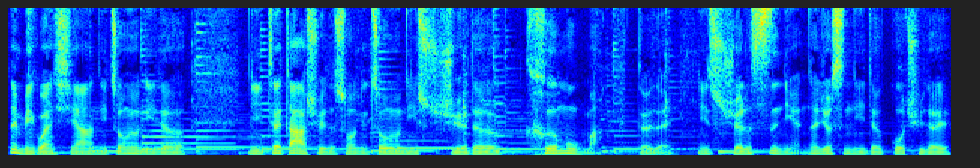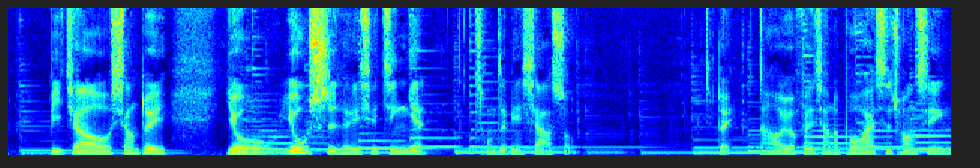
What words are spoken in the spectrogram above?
那没关系啊，你总有你的，你在大学的时候，你总有你学的科目嘛，对不对？你学了四年，那就是你的过去的比较相对有优势的一些经验，从这边下手。对，然后又分享了破坏式创新，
